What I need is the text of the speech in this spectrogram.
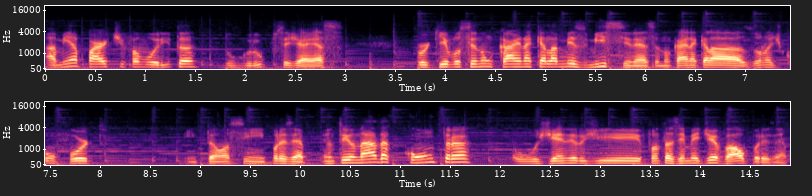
a minha parte favorita do grupo seja essa, porque você não cai naquela mesmice, né? Você não cai naquela zona de conforto. Então, assim, por exemplo, eu não tenho nada contra o gênero de fantasia medieval, por exemplo.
